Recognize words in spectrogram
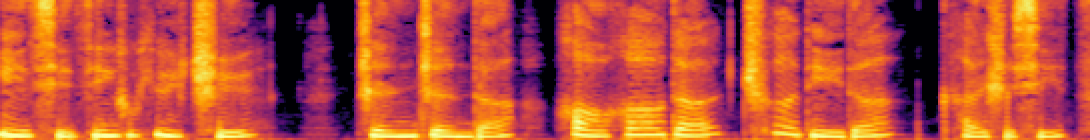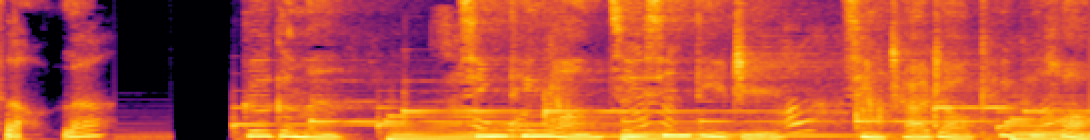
一起进入浴池，真正的、好好的、彻底的开始洗澡了。哥哥们，倾听网最新地址，请查找 QQ 号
